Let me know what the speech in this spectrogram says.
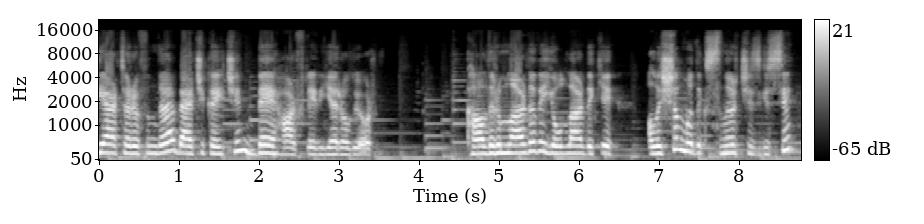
diğer tarafında Belçika için B harfleri yer alıyor. Kaldırımlarda ve yollardaki alışılmadık sınır çizgisi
